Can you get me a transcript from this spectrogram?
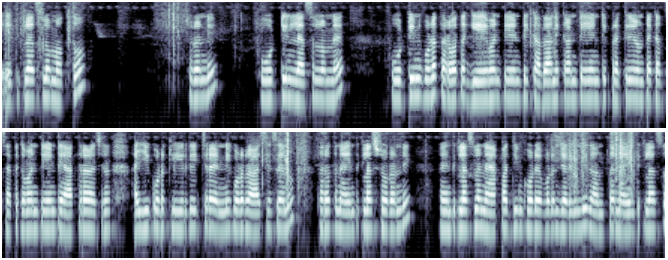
ఎయిత్ క్లాస్లో మొత్తం చూడండి ఫోర్టీన్ లెసన్లు ఉన్నాయి. ఫోర్టీన్ కూడా తర్వాత గేమ్ అంటే ఏంటి కథానిక అంటే ఏంటి ప్రక్రియలు ఉంటాయి కదా శతకం అంటే ఏంటి యాత్ర రచన అవి కూడా క్లియర్గా ఇచ్చారు. అన్నీ కూడా రాసేసాను. తర్వాత నైన్త్ క్లాస్ చూడండి. నైన్త్ క్లాస్లో నేపథ్యం కూడా ఇవ్వడం జరిగింది. ఇదంతా నైన్త్ క్లాస్.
